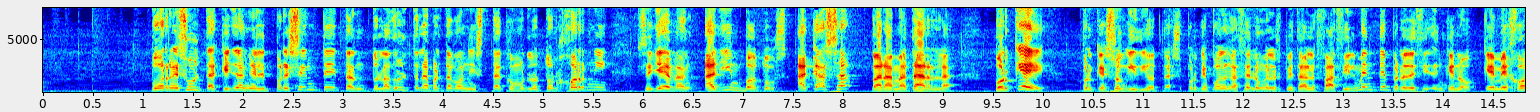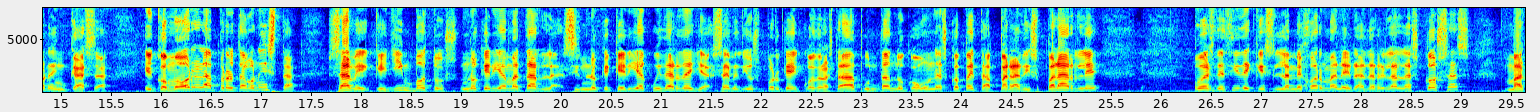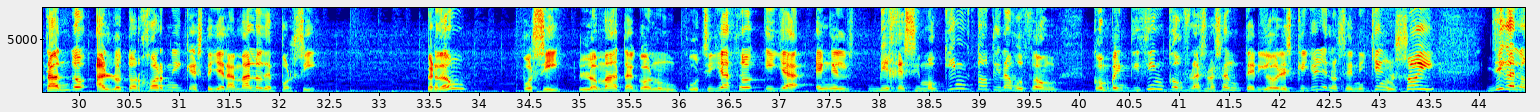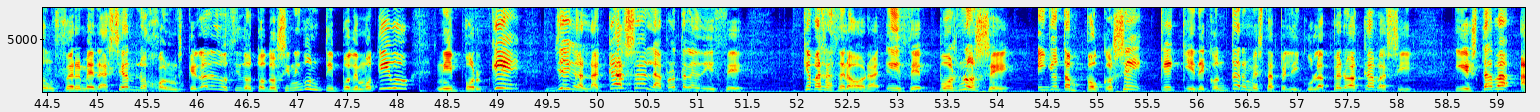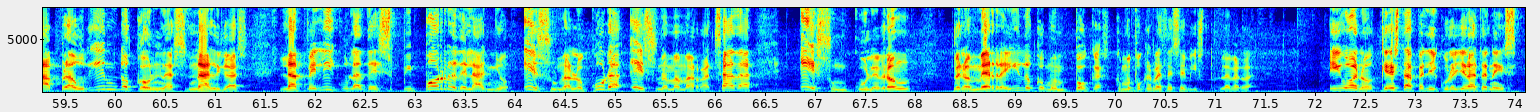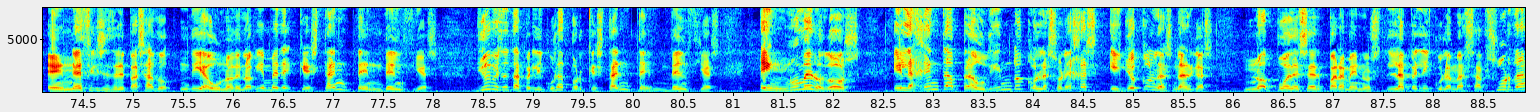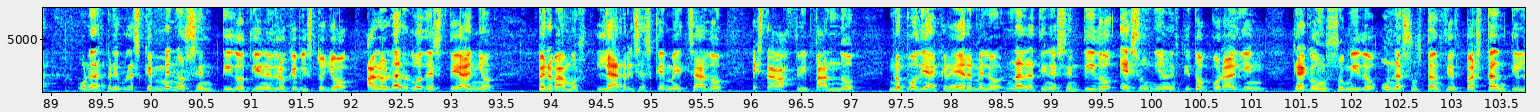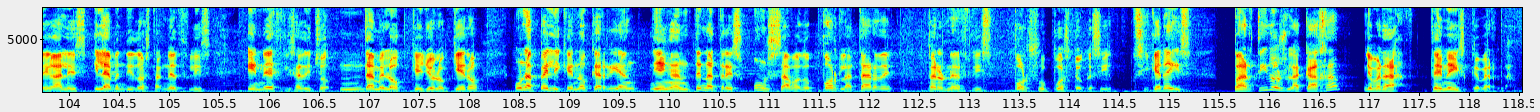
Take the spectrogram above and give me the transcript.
Pues resulta que ya en el presente, tanto la adúltera protagonista como el Dr. Horny se llevan a Jim Botox a casa para matarla. ¿Por qué? Porque son idiotas, porque pueden hacerlo en el hospital fácilmente, pero deciden que no, que mejor en casa. Y como ahora la protagonista sabe que Jim Botos no quería matarla, sino que quería cuidar de ella, sabe Dios por qué, cuando la estaba apuntando con una escopeta para dispararle, pues decide que es la mejor manera de arreglar las cosas matando al Dr. Horny que este ya era malo de por sí. ¿Perdón? Pues sí, lo mata con un cuchillazo y ya en el vigésimo quinto tirabuzón con 25 flashbacks anteriores que yo ya no sé ni quién soy, llega la enfermera Sherlock Holmes que lo ha deducido todo sin ningún tipo de motivo ni por qué, llega a la casa, la prota le dice, ¿qué vas a hacer ahora? Y dice, pues no sé, y yo tampoco sé qué quiere contarme esta película, pero acaba así. Y estaba aplaudiendo con las nalgas. La película despiporre del año es una locura, es una mamarrachada, es un culebrón pero me he reído como en pocas, como pocas veces he visto, la verdad. Y bueno, que esta película ya la tenéis en Netflix desde el pasado día 1 de noviembre, que está en tendencias. Yo he visto esta película porque está en tendencias. En número 2. Y la gente aplaudiendo con las orejas y yo con las nalgas. No puede ser para menos. La película más absurda, una de las películas que menos sentido tiene de lo que he visto yo a lo largo de este año. Pero vamos, las risas que me he echado, estaba flipando, no podía creérmelo, nada tiene sentido, es un guion escrito por alguien que ha consumido unas sustancias bastante ilegales y le ha vendido hasta Netflix y Netflix ha dicho dámelo que yo lo quiero, una peli que no querrían ni en Antena 3 un sábado por la tarde, pero Netflix por supuesto que sí. Si queréis partiros la caja, de verdad, tenéis que verla.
